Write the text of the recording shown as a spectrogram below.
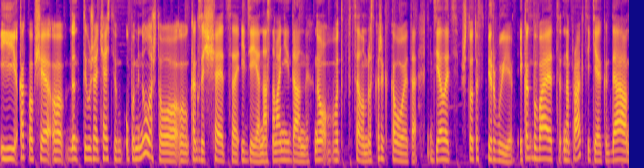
И как вообще, э, ну, ты уже отчасти упомянула, что э, как защищается идея на основании данных, но вот в целом расскажи, каково это делать что-то впервые. И как бывает на практике, когда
